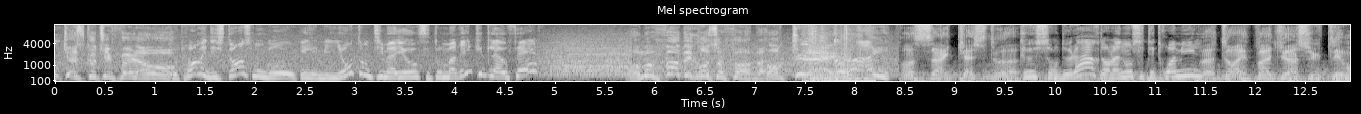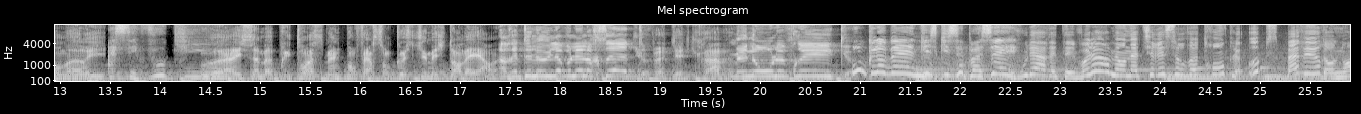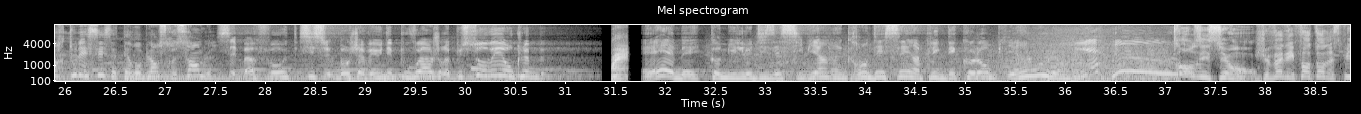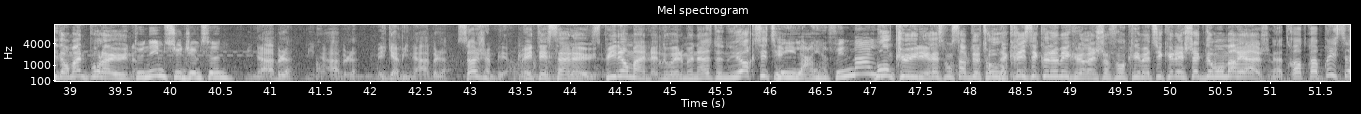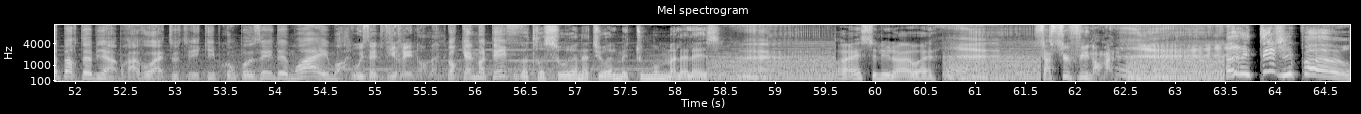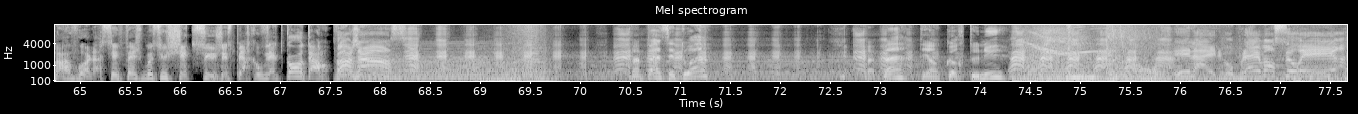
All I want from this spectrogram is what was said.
Qu'est-ce que tu fais là-haut? Je prends mes distances, mon gros. Il est mignon ton petit maillot. C'est ton mari qui te l'a offert? Homophobe et grossophobe Enculé Aïe Oh ça, casse-toi Que 100 dollars Dans l'annonce c'était 3000. Bah t'aurais pas dû insulter mon mari Ah, c'est vous qui. Ouais, ça m'a pris trois semaines pour faire son costume et je t'emmerde Arrêtez-le, il a volé la recette Tu peux être grave Mais non, le fric Oncle Ben Qu'est-ce qui s'est passé Vous voulez arrêter le voleur, mais on a tiré sur votre oncle. Oups, bavure Dans le noir, tous les six hétéros blancs se ressemblent. C'est ma faute. Si seulement j'avais eu des pouvoirs, j'aurais pu sauver oncle B. Eh, mais comme il le disait si bien, un grand décès implique des collants bien moulants. Yahoo Transition. Je veux des photos de Spider-Man pour la une. Tenez, monsieur Jameson. Minable, minable, méga minable. Ça, j'aime bien. Mettez ça à la une. Spider-Man, la nouvelle menace de New York Mais City. il a rien fait de mal. Mon cul, il est responsable de tout. La crise économique, le réchauffement climatique et l'échec de mon mariage. Notre entreprise se porte bien. Bravo à toute l'équipe composée de moi et moi. Vous êtes viré, Norman. Pour quel motif? Votre sourire naturel met tout le monde mal à l'aise. Ouais, celui-là, ouais. Ça suffit, Norman. Arrêtez, j'ai peur. Ah voilà, c'est fait, je me suis chié dessus. J'espère que vous êtes content. Vengeance! Papa, c'est toi? Papa, t'es encore tenu? Et là, il vous plaît mon sourire!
